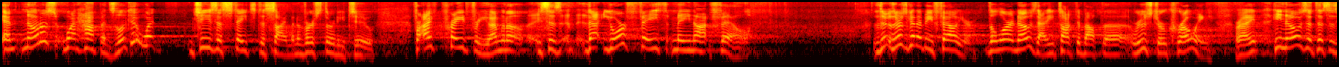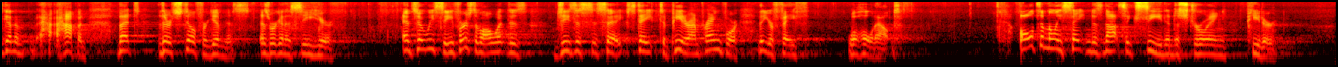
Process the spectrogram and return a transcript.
And notice what happens. Look at what Jesus states to Simon in verse 32. For I've prayed for you. I'm going to, he says, that your faith may not fail. There's going to be failure. The Lord knows that. He talked about the rooster crowing, right? He knows that this is going to ha- happen, but there's still forgiveness, as we're going to see here. And so we see, first of all, what does Jesus say, state to Peter? I'm praying for that your faith will hold out. Ultimately, Satan does not succeed in destroying Peter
